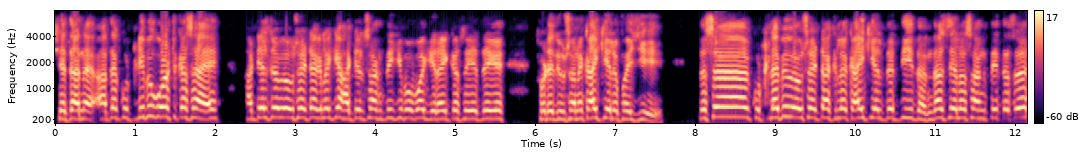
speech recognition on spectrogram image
शेतानं. आता कुठली बी गोष्ट कसं आहे हॉटेलचा व्यवसाय टाकला की हॉटेल सांगते की बाबा गिराईक कसं येते थोड्या दिवसानं काय केलं पाहिजे? तसं कुठला बी व्यवसाय टाकलं काय केलं तर ती धंदाच त्याला सांगते. तसं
